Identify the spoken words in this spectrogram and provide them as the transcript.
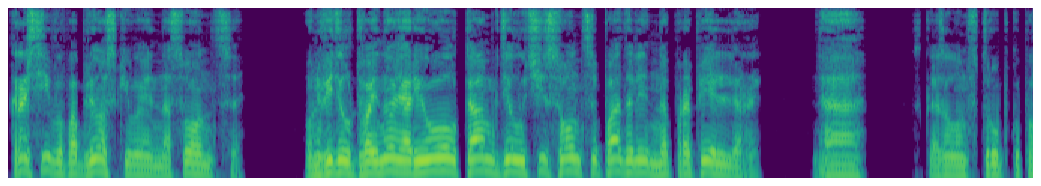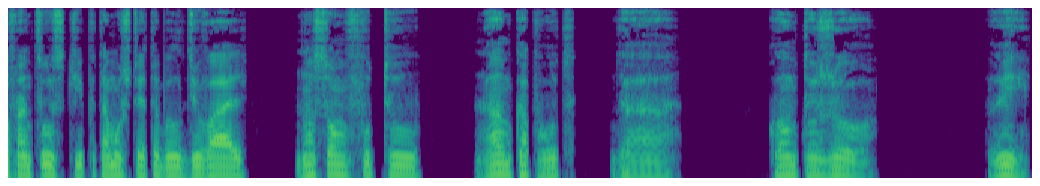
красиво поблескивая на солнце. Он видел двойной ореол там, где лучи солнца падали на пропеллеры. «Да», — сказал он в трубку по-французски, потому что это был Дюваль, «но сон футу, нам капут, да, ком тужо. Ви,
